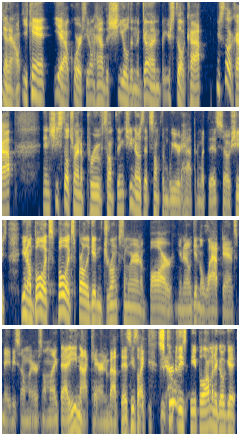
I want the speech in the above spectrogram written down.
you know, you can't, yeah, of course, you don't have the shield and the gun, but you're still a cop. You're still a cop. And she's still trying to prove something. She knows that something weird happened with this. So she's, you know, Bullock's Bullock's probably getting drunk somewhere in a bar, you know, getting a lap dance maybe somewhere or something like that. He's not caring about this. He's like, screw these people. I'm gonna go get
